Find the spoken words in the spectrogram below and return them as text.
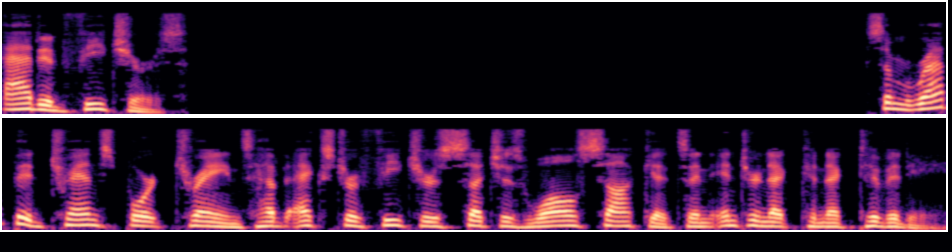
Added features Some rapid transport trains have extra features such as wall sockets and Internet connectivity.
